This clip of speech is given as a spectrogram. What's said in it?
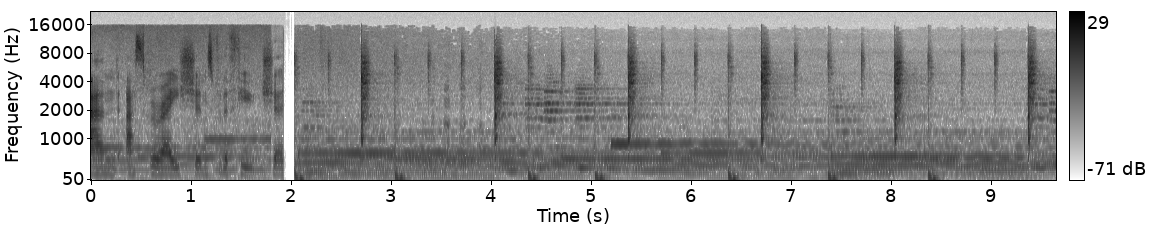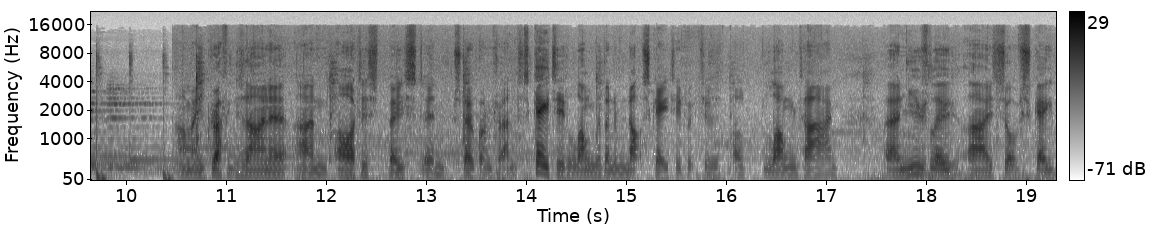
and aspirations for the future. I'm a graphic designer and artist based in Stoke-on-Trent. Skated longer than I've not skated, which is a long time. And usually I sort of skate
